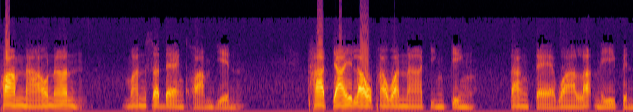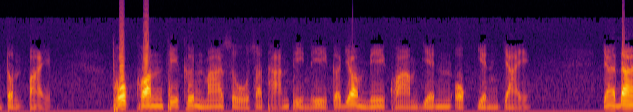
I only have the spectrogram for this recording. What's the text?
ความหนาวนั้นมันแสดงความเย็น ถ้าใจเราภาวนาจริง ๆ ตั้งแต่วาละนี้เป็นต้นไป ทุกคนที่ขึ้นมาสู่สถานที่นี้ก็ย่อมมีความเย็นอกเย็นใจ จะได้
